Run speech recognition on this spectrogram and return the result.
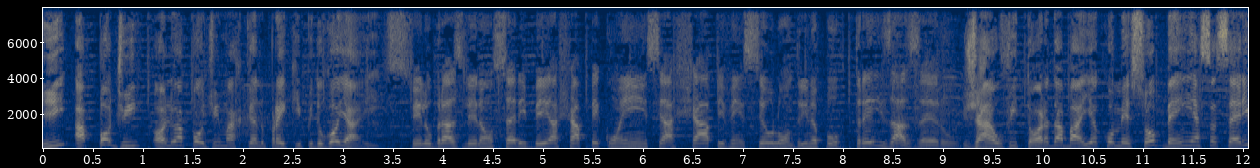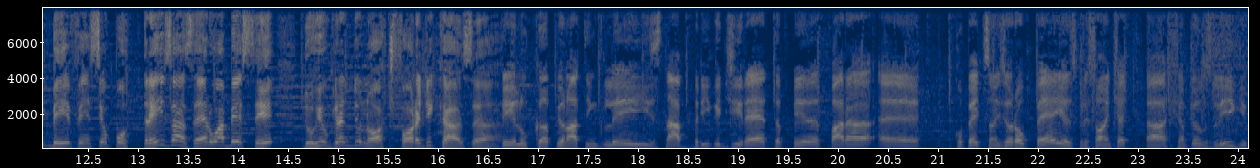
E Apodi. Olha o Apodi marcando pra equipe do Goiás. Pelo Brasileirão Série B, a Chapecoense, a Chape venceu Londrina por 3 a 0. Já o Vitória da Bahia começou bem essa Série B, venceu por 3 a 0 o ABC do Rio Grande do Norte, fora de casa. Pelo campeonato inglês, na briga direta para é, competições europeias, principalmente a, Champions League,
